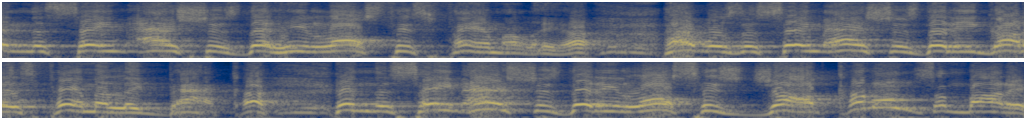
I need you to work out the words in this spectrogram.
In the same ashes that he lost his family, that was the same ashes that he got his family back. In the same ashes that he lost his job. Come on, somebody.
